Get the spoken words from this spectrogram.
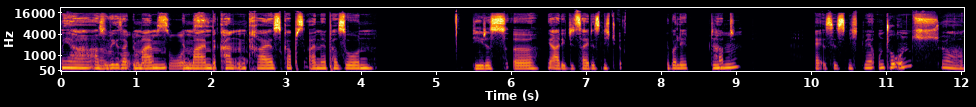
Ja, also wie gesagt, in meinem, so in meinem Bekanntenkreis gab es eine Person, die das, äh, ja, die die Zeit jetzt nicht überlebt hat. Mhm. Er ist jetzt nicht mehr unter uns. Ja,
